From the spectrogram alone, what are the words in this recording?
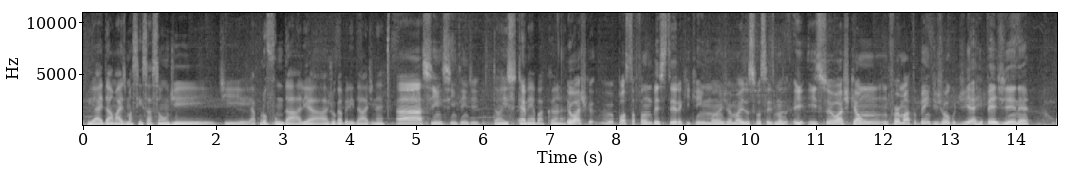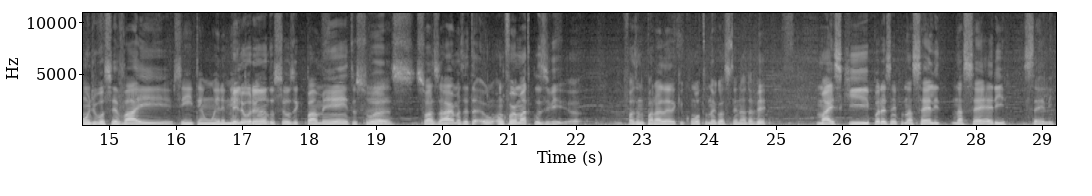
E aí dá mais uma sensação de, de aprofundar ali a, a jogabilidade, né? Ah, sim, sim, entendi. Então isso É, também é, bacana. Eu acho que. Eu posso estar falando besteira aqui, quem manja mais ou se vocês manjam. Isso eu acho que é um, um formato bem de jogo de RPG, né? Onde você vai Sim, tem um elemento. né? melhorando os seus equipamentos, suas, suas armas. É um, é um formato, inclusive, uh, fazendo paralelo aqui com outro negócio que tem nada a ver, mas que, por exemplo, na série. Na série. Série.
